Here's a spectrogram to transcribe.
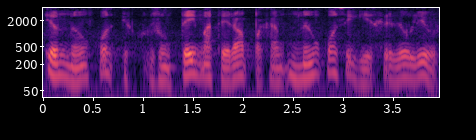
eu não eu juntei material para não consegui escrever o livro.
